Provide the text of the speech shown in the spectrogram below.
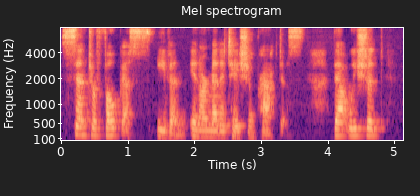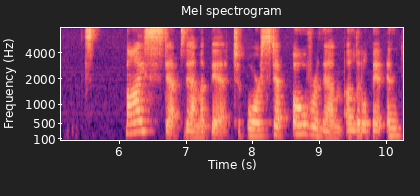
center focus, even in our meditation practice. That we should bystep them a bit or step over them a little bit and,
